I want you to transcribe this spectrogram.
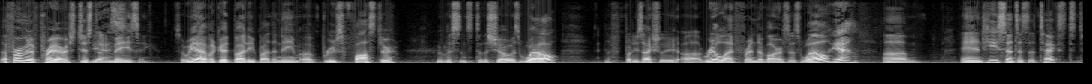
affirmative prayer is just Yes. amazing. So we have a good buddy by the name of Bruce Foster, who listens to the show as well, but he's actually a real life friend of ours as well. Yeah. Um, and he sent us a text.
